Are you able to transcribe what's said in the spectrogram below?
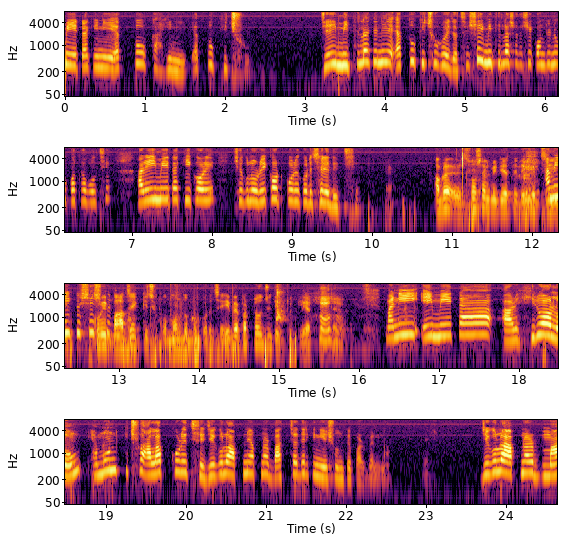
মেয়েটাকে নিয়ে এত কাহিনী এত কিছু যেই মিথিলাকে নিয়ে এত কিছু হয়ে যাচ্ছে সেই মিথিলার সাথে সে কন্টিনিউ কথা বলছে আর এই মেয়েটা কি করে? সেগুলো রেকর্ড করে করে ছেড়ে দিচ্ছে। আমরা সোশ্যাল মিডিয়াতে দেখেছি আমি একটু শেষ খুবই বাজে কিছু মন্তব্য করেছে। এই ব্যাপারটাও যদি একটু ক্লিয়ার হ্যাঁ করতেন। হ্যাঁ মানে এই মেয়েটা আর হিরো আলম এমন কিছু আলাপ করেছে যেগুলো আপনি আপনার বাচ্চাদেরকে নিয়ে শুনতে পারবেন না। যেগুলো আপনার মা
